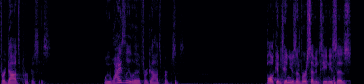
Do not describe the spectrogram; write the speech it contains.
for God's purposes. We wisely live for God's purposes. Paul continues in verse 17, he says,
